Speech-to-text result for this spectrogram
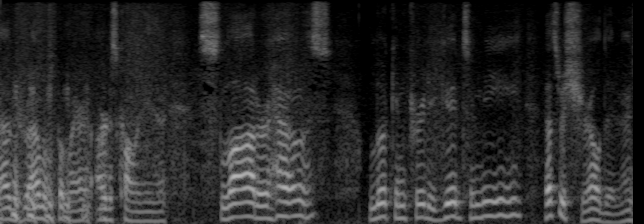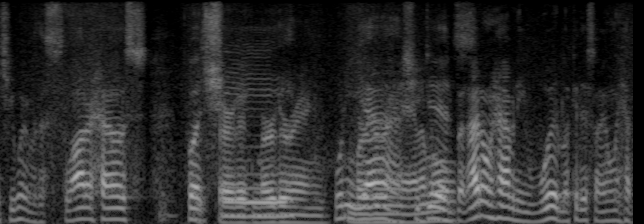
I, would, I almost put my artist calling in there. Slaughterhouse, looking pretty good to me. That's what Cheryl did, man. She went with a slaughterhouse, but she Started she murdering, what do you- murdering yeah, animals. she did. But I don't have any wood. Look at this. I only have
